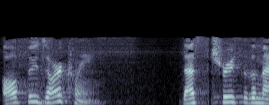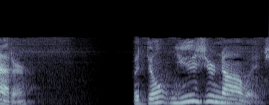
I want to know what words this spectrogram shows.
All foods are clean. That's the truth of the matter. But don't use your knowledge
